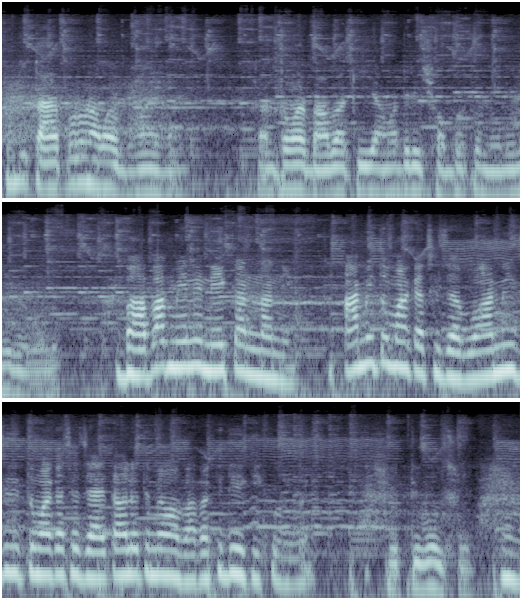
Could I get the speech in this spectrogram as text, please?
কিন্তু তারপরও আমার ভয় হয়। কারণ তোমার বাবা কি আমাদের এই সম্পর্কে মেনে নেবে বলো? বাবা মেনে নেই কার না নেই আমি তোমার কাছে যাব আমি যদি তোমার কাছে যাই তাহলে তুমি আমার বাবাকে দিয়ে কি করবে? সত্যি বলছো? হুম,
